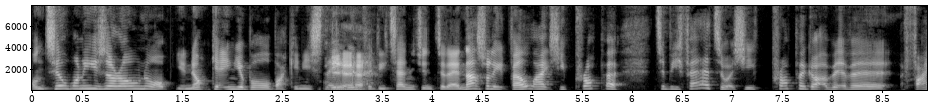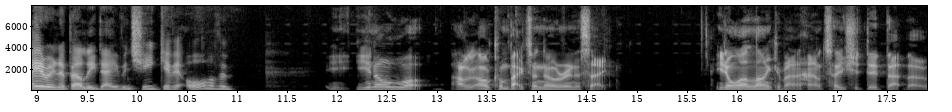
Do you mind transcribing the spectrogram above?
"Until one of you are own up, you're not getting your ball back, and you're staying in for detention today." And that's what it felt like. She proper, to be fair to her, she proper got a bit of a fire in her belly, Dave, and she give it all of him. You know what? I'll, I'll come back to Noah in a sec. You know what I like about how Tayshia did that though?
